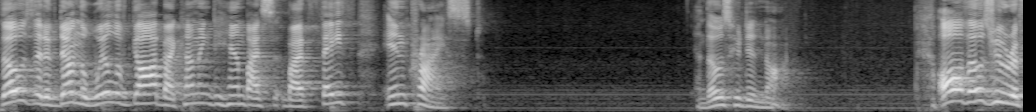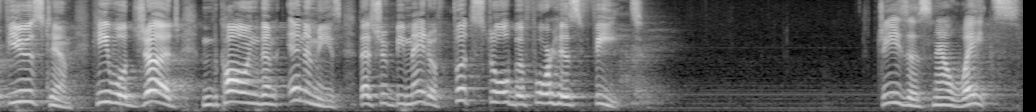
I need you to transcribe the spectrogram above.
Those that have done the will of God by coming to him by, by faith in Christ, and those who did not. All those who refused him, he will judge, calling them enemies that should be made a footstool before his feet. Jesus now waits.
